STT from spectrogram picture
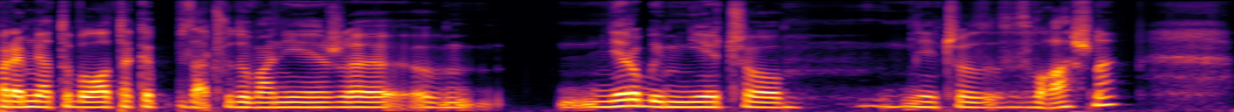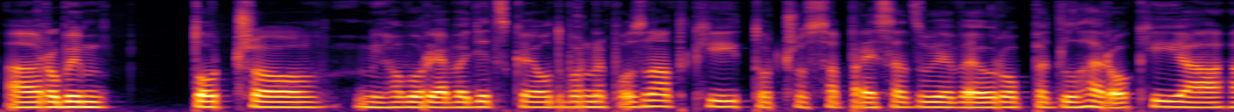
pre mňa to bolo také začudovanie, že nerobím niečo, niečo zvláštne. Robím to, čo mi hovoria vedecké odborné poznatky, to, čo sa presadzuje v Európe dlhé roky a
